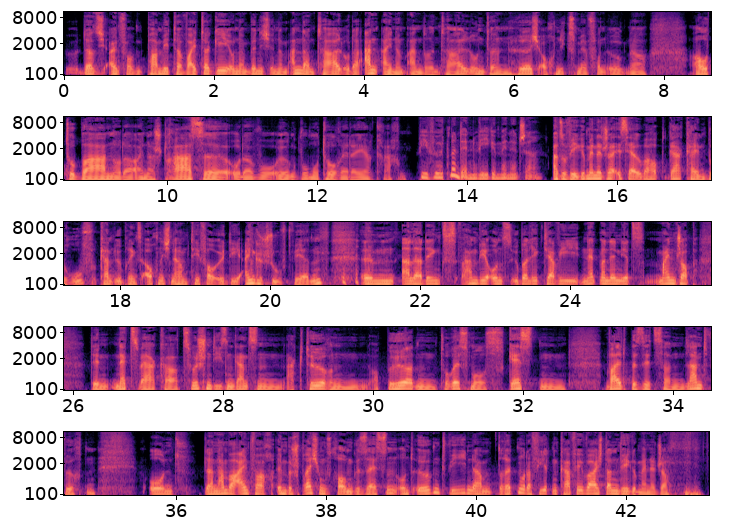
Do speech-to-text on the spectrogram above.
dass ich einfach ein paar Meter weitergehe und dann bin ich in einem anderen Tal oder an einem anderen Tal und dann höre ich auch nichts mehr von irgendeiner Autobahn oder einer Straße oder wo irgendwo Motorräder herkrachen. Wie wird man denn Wegemanager? Also Wegemanager ist ja überhaupt gar kein Beruf, kann übrigens auch nicht nach dem TVÖD eingestuft werden. ähm, allerdings haben wir uns überlegt, ja, wie nennt man denn jetzt meinen Job? Den Netzwerker zwischen diesen ganzen Akteuren, ob Behörden, Tourismus, Gästen, Waldbesitzern, Landwirten. Und dann haben wir einfach im Besprechungsraum gesessen und irgendwie nach dem dritten oder vierten Kaffee war ich dann Wegemanager.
